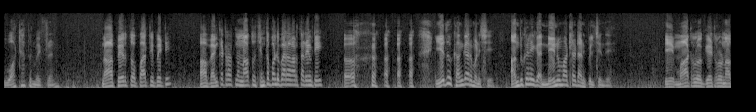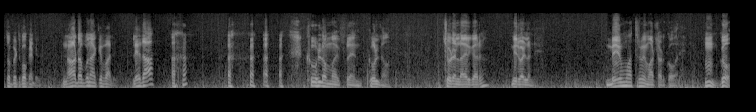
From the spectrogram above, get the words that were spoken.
what happen my friend నా పేరుతో పార్టీ పెట్టి ఆ వెంకటరత్నం నాతో చింతపండు బేర ఆడతాడేమిటి ఏదో కంగారు మనిషి. అందుకనేగా నేను మాట్లాడడానికి పిలిచింది. ఈ మాటలో గేటలో నాతో పెట్టుకోకండి. నా డబ్బు నాకు ఇవ్వాలి. లేదా? Cool down my friend cool down చూడండి లాయర్ గారు మీరు వెళ్ళండి. మేము మాత్రమే మాట్లాడుకోవాలి. గో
